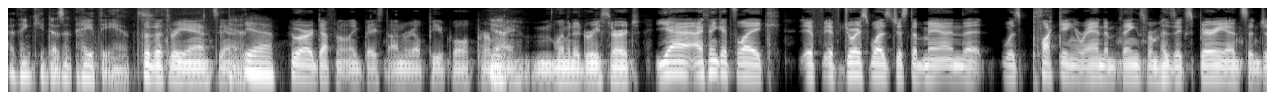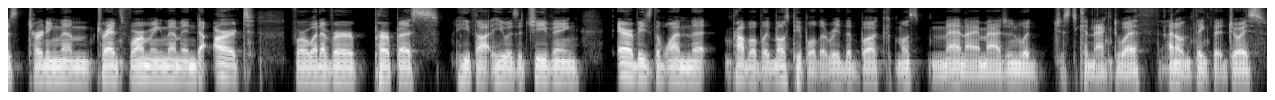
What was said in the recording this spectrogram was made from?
I think he doesn't hate the ants. For the three ants, yeah. Yeah. Yeah. Who are definitely based on real people, per Yeah. my limited research. Yeah, I think it's like if if Joyce was just a man that was plucking random things from his experience and just turning them, transforming them into art for whatever purpose he thought he was achieving. Araby's the one that probably most people that read the book, most men, I imagine, would just connect with. I don't think that Joyce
